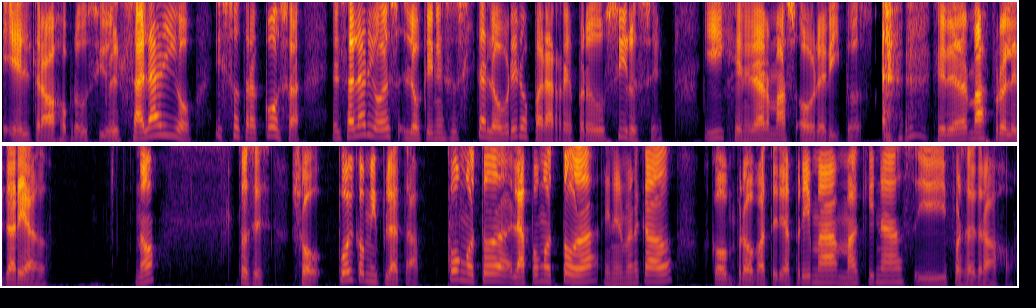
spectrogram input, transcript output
el trabajo producido. El salario es otra cosa. El salario es lo que necesita el obrero para reproducirse y generar más obreritos, generar más proletariado. ¿No? Entonces, yo voy con mi plata, pongo toda, la pongo toda en el mercado, compro materia prima, máquinas y fuerza de trabajo.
